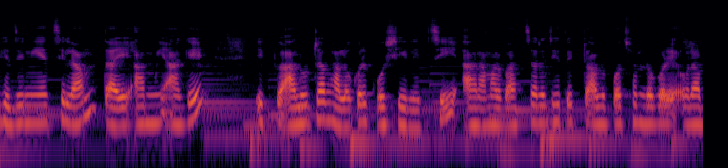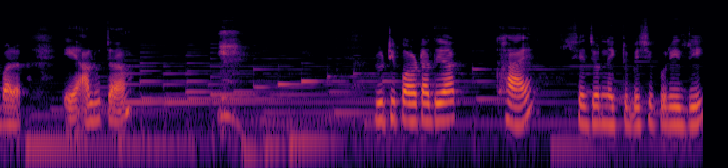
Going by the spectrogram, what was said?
ভেজে নিয়েছিলাম, তাই আমি আগে একটু আলুটা ভালো করে কষিয়ে নিচ্ছি। আর আমার বাচ্চারা যেহেতু একটু আলু পছন্দ করে, ওরা আবার এই আলুটা রুটি পরোটা দেওয়া খায়, সেজন্য একটু বেশি করেই দিই।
